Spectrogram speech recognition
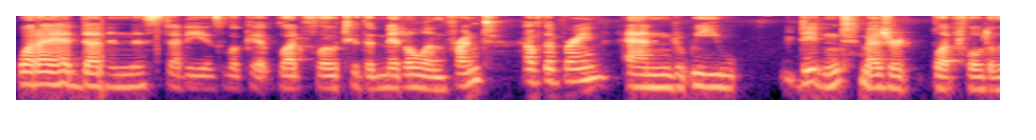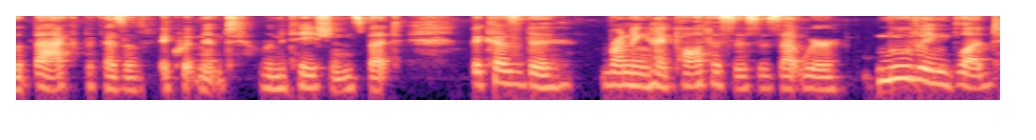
what I had done in this study is look at blood flow to the middle and front of the brain, and we didn't measure blood flow to the back because of equipment limitations, but because the running hypothesis is that we're moving blood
